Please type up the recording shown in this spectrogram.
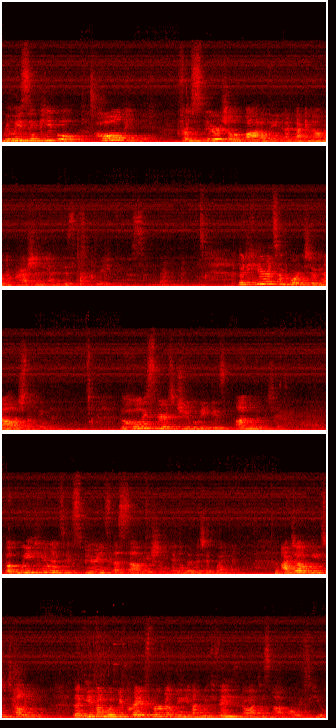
releasing people, whole people, from spiritual, bodily, and economic oppression and business cravings. But here it's important to acknowledge something. The Holy Spirit's jubilee is unlimited. But we humans experience this salvation in a limited way. I don't need to tell you that even when we pray fervently and with faith, God does not always heal.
